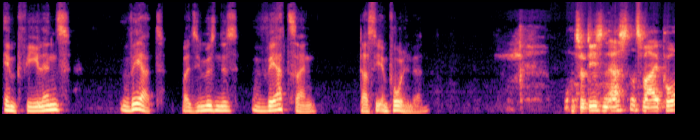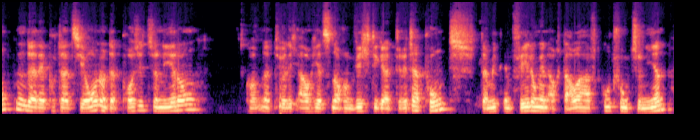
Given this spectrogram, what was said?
empfehlenswert, weil sie müssen es wert sein, dass sie empfohlen werden. Und zu diesen ersten zwei Punkten der Reputation und der Positionierung kommt natürlich auch jetzt noch ein wichtiger dritter Punkt, damit Empfehlungen auch dauerhaft gut funktionieren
